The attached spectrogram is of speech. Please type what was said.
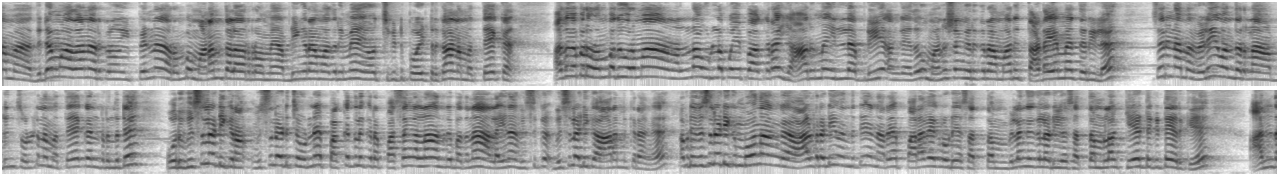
நம்ம திடமாக தானே இருக்கணும். இப்போ என்ன ரொம்ப மனம் தளர்றோமே அப்படிங்கிற மாதிரியுமே யோசிச்சுக்கிட்டு போயிட்டுருக்கான் நம்ம தேக்கன். அதுக்கப்புறம் ரொம்ப தூரமாக நல்லா உள்ளே போய் பார்க்குறா யாருமே இல்லை அப்படி. அங்கே ஏதோ மனுஷங்க இருக்கிற மாதிரி தடையமே தெரியல. சரி நம்ம வெளியே வந்துடலாம் அப்படின்னு சொல்லிட்டு நம்ம தேக்கன் இருந்துட்டு ஒரு விசில் அடிக்கிறான் விசில் அடித்த உடனே பக்கத்தில் இருக்கிற பசங்கள்லாம் வந்து பார்த்தோன்னா லைனாக விசுக்க விசில் அடிக்க ஆரம்பிக்கிறாங்க. அப்படி விசில் அடிக்கும் போது அங்கே ஆல்ரெடி வந்துட்டு நிறைய பறவைகளுடைய சத்தம் விலங்குகளுடைய சத்தம்லாம் கேட்டுக்கிட்டே இருக்குது அந்த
